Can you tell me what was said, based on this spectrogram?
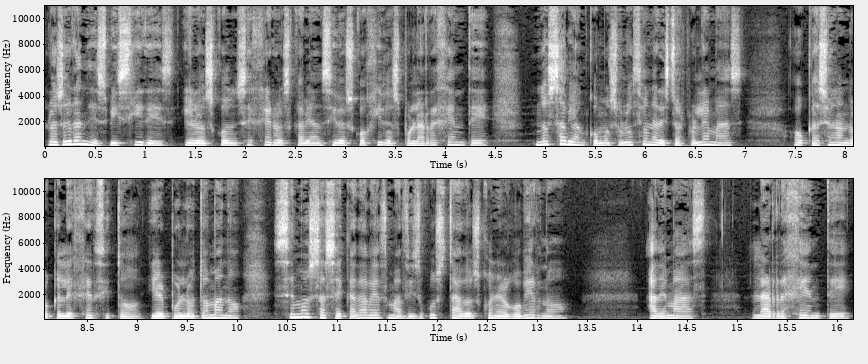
Los grandes visires y los consejeros que habían sido escogidos por la regente no sabían cómo solucionar estos problemas, ocasionando que el ejército y el pueblo otomano se mostrase cada vez más disgustados con el gobierno. Además, la regente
